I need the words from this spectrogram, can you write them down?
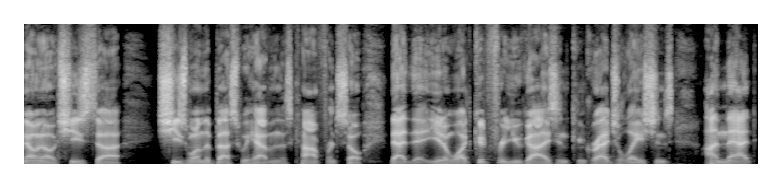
"No, no, she's uh, she's one of the best we have in this conference." So that, that you know what, good for you guys, and congratulations on that.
